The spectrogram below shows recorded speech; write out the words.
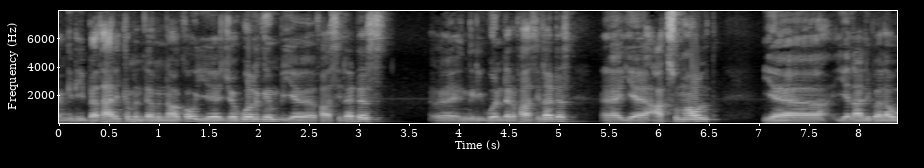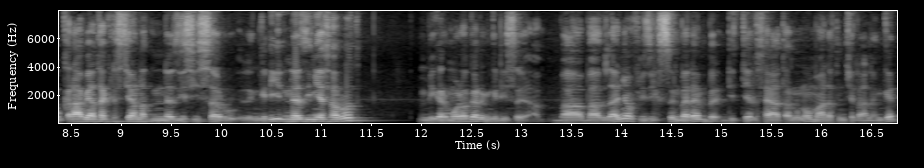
እንግዲህ በታሪክም እንደምናውቀው የጀጎል ግንብ፣ የፋሲለደስ እንግዲህ ጎንደር ፋሲለደስ፣ የአክሱም ሐውልት፣ የላሊበላ ውቅር አብያተ ክርስቲያናት እነዚህ ሲሰሩ እንግዲህ እነዚህን የሰሩት የሚገርመው ነገር እንግዲህ በአብዛኛው ፊዚክስን በደንብ detail ሳያጠኑ ነው ማለት እንችላለን። ግን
